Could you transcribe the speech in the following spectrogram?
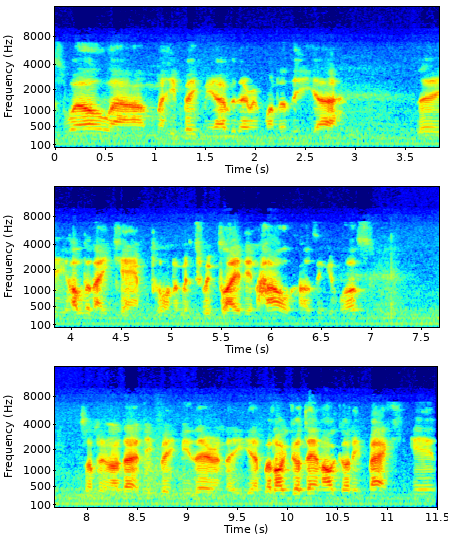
as well. Um, he beat me over there in one of the uh, the holiday camp tournaments we played in Hull, I think it was. Something like that. He beat me there, in the uh, but I got then I got him back in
